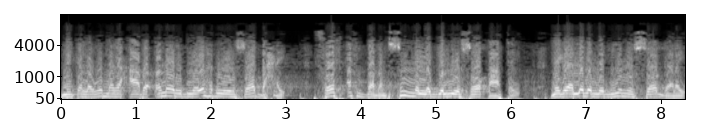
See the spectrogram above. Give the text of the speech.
Ninka lagu magacaabo cumayr ibnu wahbi wuu soo baxay. Seef af badan sunna la geliyuu soo qaatay. Magaalada madiinuu soo galay.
